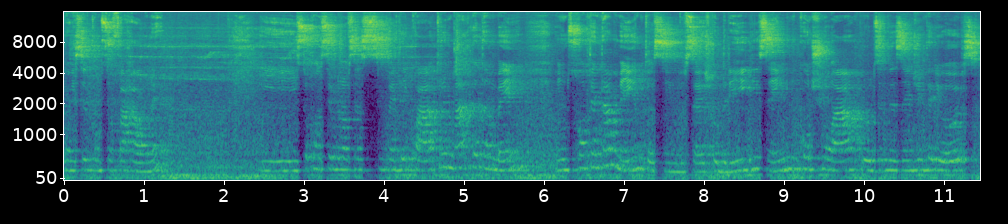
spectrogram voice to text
conhecido como sofá Raul, né? E isso aconteceu em 1954 e marca também um descontentamento assim, do Sérgio Rodrigues em continuar produzindo desenho de interiores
